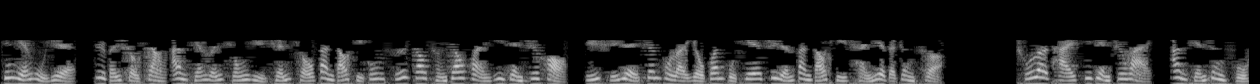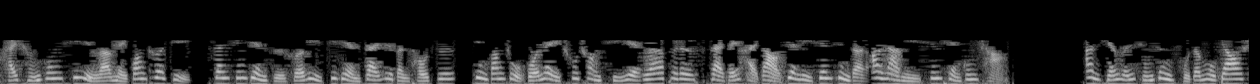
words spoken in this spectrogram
今年五月，日本首相岸田文雄与全球半导体公司高层交换意见之后，于十月宣布了有关补贴支援半导体产业的政策。除了台积电之外，岸田政府还成功吸引了美光科技。三星电子和力积电在日本投资，并帮助国内初创企业 Rapidus 在北海道建立先进的二纳米芯片工厂。岸田文雄政府的目标是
